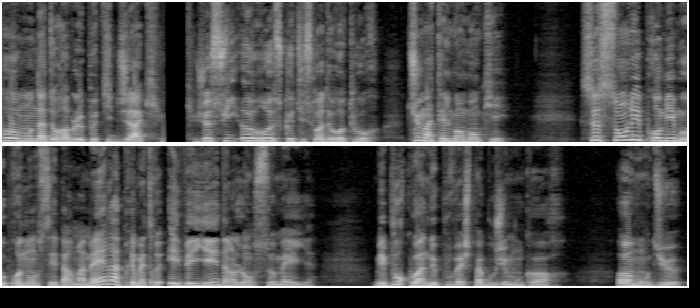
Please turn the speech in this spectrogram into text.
Oh mon adorable petit Jack, je suis heureuse que tu sois de retour. Tu m'as tellement manqué. Ce sont les premiers mots prononcés par ma mère après m'être éveillé d'un long sommeil. Mais pourquoi ne pouvais-je pas bouger mon corps? Oh mon Dieu,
